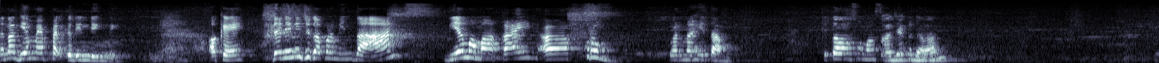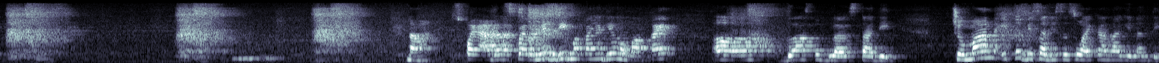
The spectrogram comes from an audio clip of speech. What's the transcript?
karena dia mepet ke dinding nih oke okay. dan ini juga permintaan dia memakai uh, chrome warna hitam. Kita langsung masuk aja ke dalam. Nah supaya ada spare-nya jadi makanya dia memakai uh, glass to glass tadi. Cuman itu bisa disesuaikan lagi nanti.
